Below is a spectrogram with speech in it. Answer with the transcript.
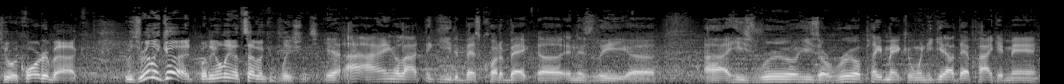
to a quarterback who was really good, but he only had seven completions. Yeah, I, I ain't gonna lie. I think he's the best quarterback uh, in this league. Uh, uh, he's real. He's a real playmaker when he get out that pocket, man.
